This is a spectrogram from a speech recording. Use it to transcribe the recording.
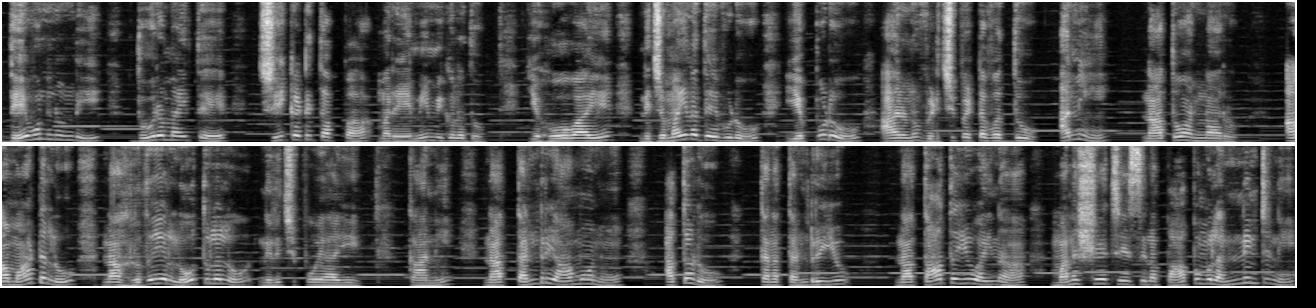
దేవుని నుండి దూరమైతే చీకటి తప్ప మరేమీ మిగలదు. యహోవాయే నిజమైన దేవుడు ఎప్పుడు ఆయనను విడిచిపెట్టవద్దు అని నాతో అన్నారు. ఆ మాటలు నా హృదయ లోతులలో నిలిచిపోయాయి. కానీ నా తండ్రి ఆమోను అతడు తన తండ్రియు నా తాతయు అయిన మనషే చేసిన పాపములన్నింటినీ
